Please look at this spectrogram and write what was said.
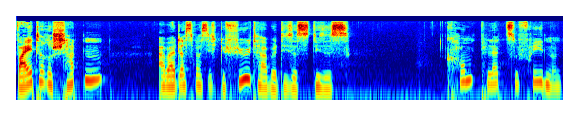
weitere Schatten. Aber das, was ich gefühlt habe, dieses, dieses komplett zufrieden und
